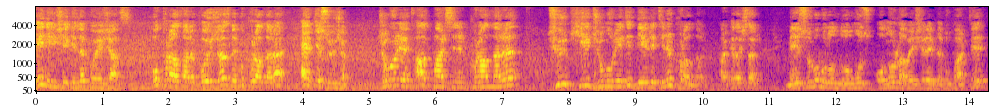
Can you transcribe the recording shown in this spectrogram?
en iyi şekilde koyacağız. Bu kuralları koyacağız ve bu kurallara herkes uyacak. Cumhuriyet Halk Partisi'nin kuralları Türkiye Cumhuriyeti Devleti'nin kuralları. Arkadaşlar mensubu bulunduğumuz onurla ve şerefle bu parti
